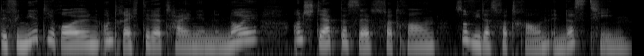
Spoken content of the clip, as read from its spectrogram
definiert die Rollen und Rechte der Teilnehmenden neu und stärkt das Selbstvertrauen sowie das Vertrauen in das Team.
